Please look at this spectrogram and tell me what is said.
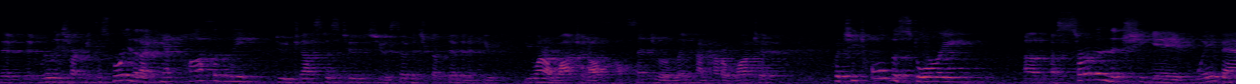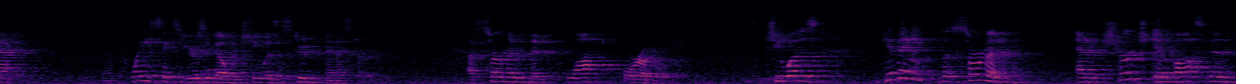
that, that really struck me. It's a story that I can't possibly do justice to because she was so descriptive. And if you, if you want to watch it, I'll, I'll send you a link on how to watch it. But she told the story of a sermon that she gave way back you know, 26 years ago when she was a student minister. A sermon that flopped horribly. She was giving the sermon at a church in Boston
